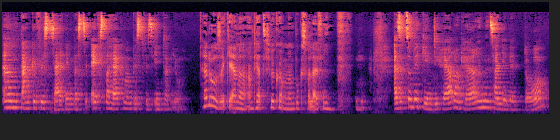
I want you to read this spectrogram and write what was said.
Ähm, danke fürs Zeitnehmen, dass du extra hergekommen bist fürs Interview. Hallo, sehr gerne und herzlich willkommen im Books for Life Wien. Also zu Beginn, die Hörer und Hörerinnen sind ja nicht da.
